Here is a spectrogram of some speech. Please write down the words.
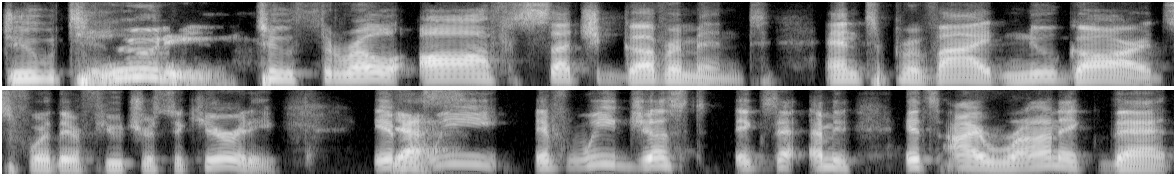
duty, duty to throw off such government and to provide new guards for their future security if yes. we if we just exa- i mean it's ironic that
